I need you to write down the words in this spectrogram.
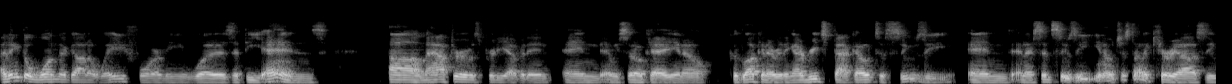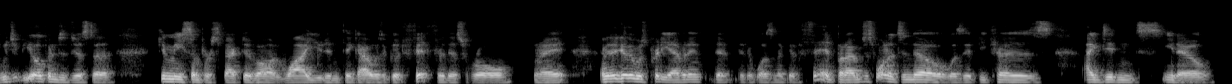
I think the one that got away for me was at the end um, after it was pretty evident, and and we said, okay, you know, good luck and everything. I reached back out to Susie and and I said, Susie, you know, just out of curiosity, would you be open to just uh, give me some perspective on why you didn't think I was a good fit for this role, right? I mean, it was pretty evident that, that it wasn't a good fit, but I just wanted to know, was it because I didn't, you know,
